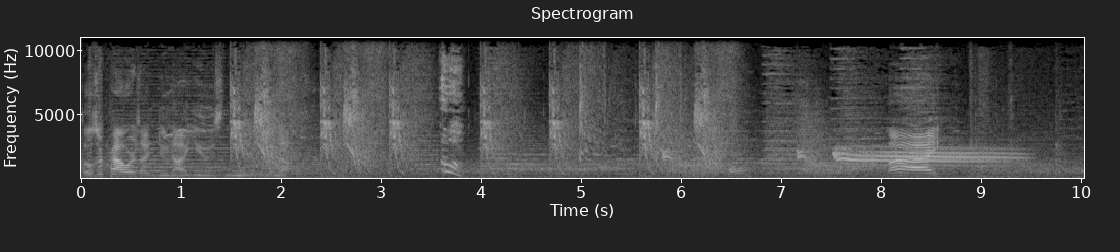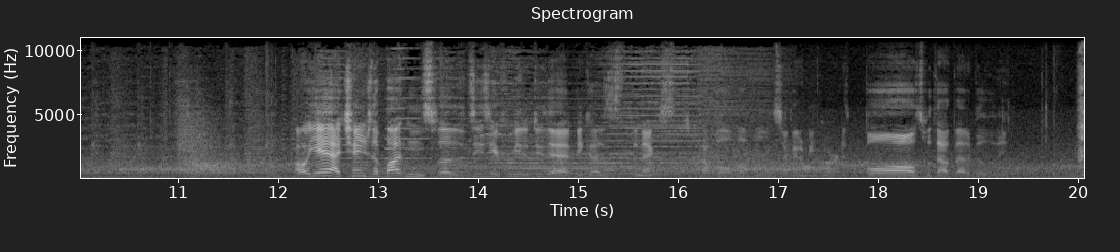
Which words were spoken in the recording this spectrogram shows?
Those are powers I do not use nearly enough. Bye. Oh yeah, I changed the buttons, so it's easier for me to do that because the next couple of levels are going to be hard as balls without that ability. I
